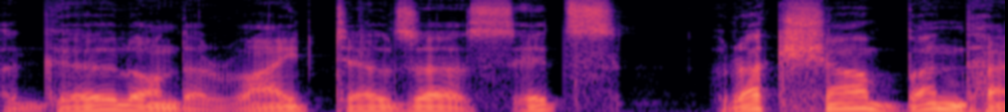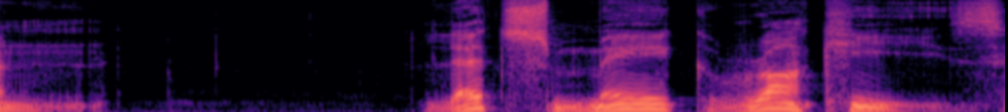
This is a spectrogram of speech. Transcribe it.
A girl on the right tells us it's Raksha Bandhan. Let's make Rakhis.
